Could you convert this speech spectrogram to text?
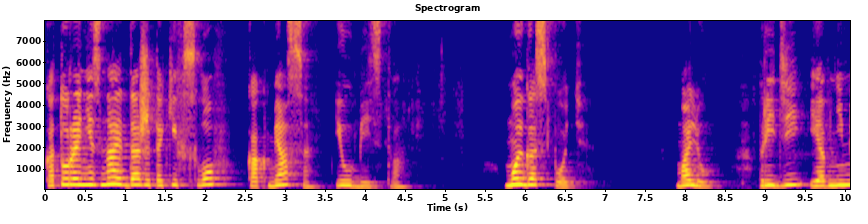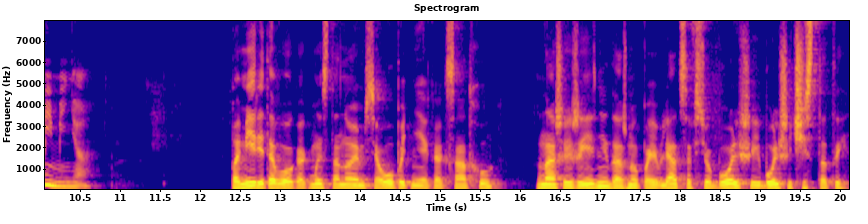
которая не знает даже таких слов, как мясо и убийство. Мой Господь, молю, приди и обними меня – по мере того, как мы становимся опытнее как садху, в нашей жизни должно появляться все больше и больше чистоты.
